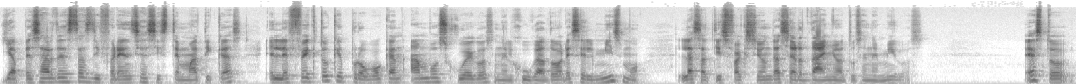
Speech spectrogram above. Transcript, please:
Y a pesar de estas diferencias sistemáticas, el efecto que provocan ambos juegos en el jugador es el mismo, la satisfacción de hacer daño a tus enemigos. Esto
